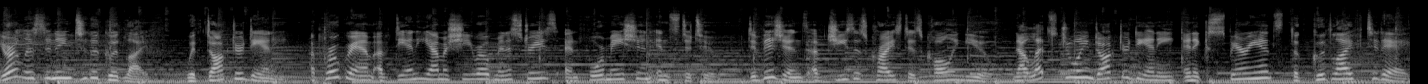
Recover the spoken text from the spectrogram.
You're listening to The Good Life with Dr. Danny. A program of Danny Yamashiro Ministries and Formation Institute. Divisions of Jesus Christ is calling you. Now let's join Dr. Danny and experience the good life today.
